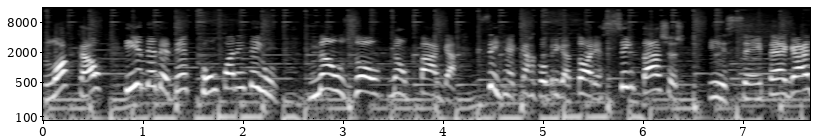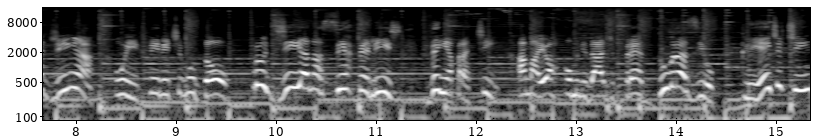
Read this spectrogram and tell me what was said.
local e DDD com 41. Não usou, não paga. Sem recarga obrigatória, sem taxas e sem pegadinha. O Infinity mudou pro dia nascer feliz. Venha para TIM, a maior comunidade pré do Brasil. Cliente TIM,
